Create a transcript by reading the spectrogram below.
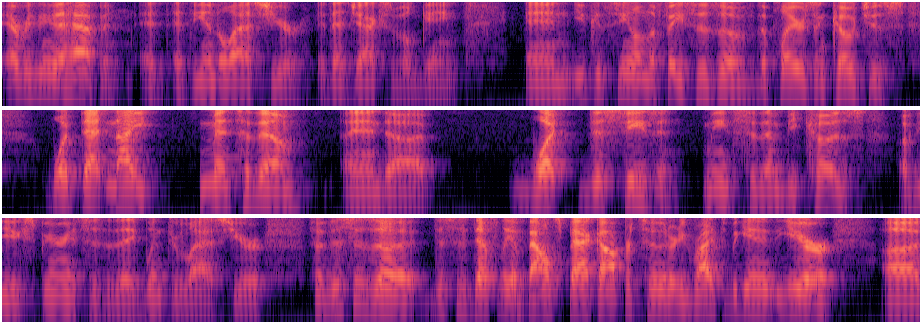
everything that happened at, at the end of last year at that Jacksonville game and you could see on the faces of the players and coaches what that night meant to them and uh, what this season means to them because of the experiences that they went through last year. So this is a this is definitely a bounce back opportunity right at the beginning of the year uh,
